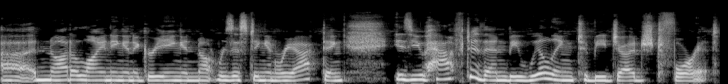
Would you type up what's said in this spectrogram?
uh, not aligning and agreeing and not resisting and reacting, is you have to then be willing to be judged for it.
